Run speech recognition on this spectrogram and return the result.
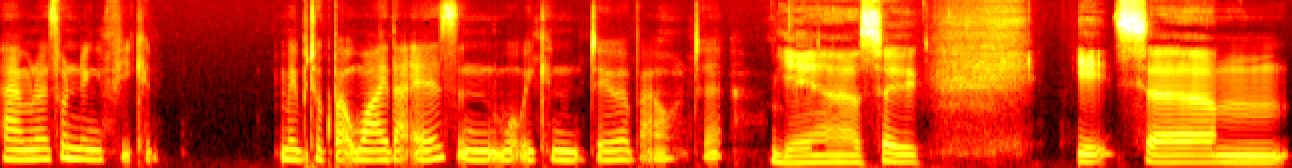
Um, and I was wondering if you could maybe talk about why that is and what we can do about it. Yeah, so it's um,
